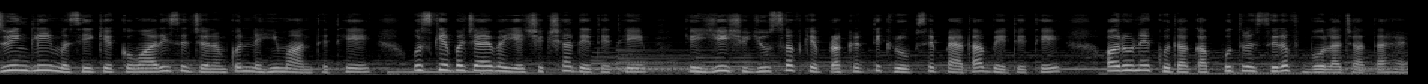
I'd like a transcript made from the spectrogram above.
ज्विंगली मसीह के कुंवारी से जन्म को नहीं मानते थे। उसके बजाय वह ये शिक्षा देते थे कि यीशु यूसुफ के प्राकृतिक रूप से पैदा बेटे थे और उन्हें खुदा का पुत्र सिर्फ़ बोला जाता है।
